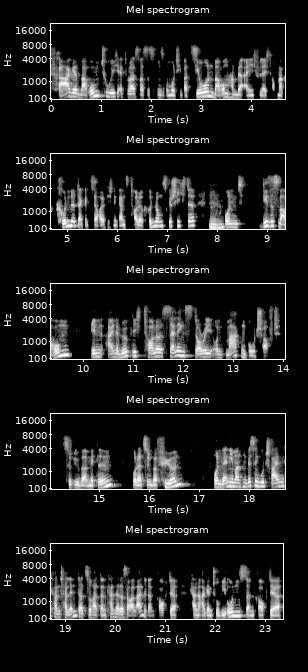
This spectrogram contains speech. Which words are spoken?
Frage, warum tue ich etwas? Was ist unsere Motivation? Warum haben wir eigentlich vielleicht auch mal gegründet? Da gibt es ja häufig eine ganz tolle Gründungsgeschichte. Mhm. Und dieses Warum in eine wirklich tolle Selling Story und Markenbotschaft zu übermitteln oder zu überführen. Und wenn jemand ein bisschen gut schreiben kann, Talent dazu hat, dann kann der das auch alleine. Dann braucht er keine Agentur wie uns, dann braucht er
